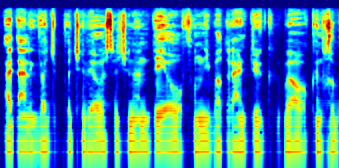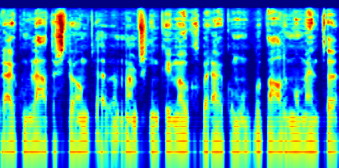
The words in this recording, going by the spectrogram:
uiteindelijk wat je, wat je wil is dat je een deel van die batterij natuurlijk wel kunt gebruiken om later stroom te hebben. Maar misschien kun je hem ook gebruiken om op bepaalde momenten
